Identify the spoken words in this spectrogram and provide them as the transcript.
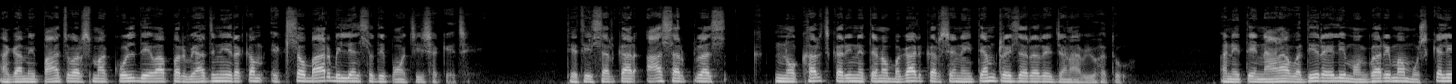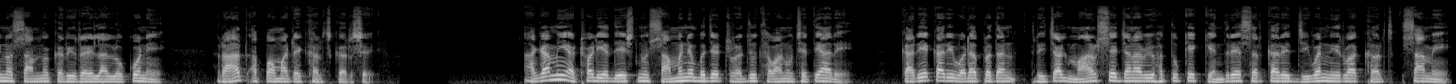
આગામી પાંચ વર્ષમાં કુલ દેવા પર વ્યાજની રકમ એકસો બાર બિલિયન સુધી પહોંચી શકે છે. તેથી સરકાર આ સરપ્લસનો ખર્ચ કરીને તેનો બગાડ કરશે નહીં તેમ ટ્રેઝરરે જણાવ્યું હતું. અને તે નાણાં વધી રહેલી મોંઘવારીમાં મુશ્કેલીનો સામનો કરી રહેલા લોકોને રાહત આપવા માટે ખર્ચ કરશે. આગામી અઠવાડિયે દેશનું સામાન્ય બજેટ રજૂ થવાનું છે ત્યારે કાર્યકારી વડાપ્રધાન રિચાર્ડ માર્ક્સે જણાવ્યું હતું કે કેન્દ્રીય સરકારે જીવન નિર્વાહ ખર્ચ સામે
